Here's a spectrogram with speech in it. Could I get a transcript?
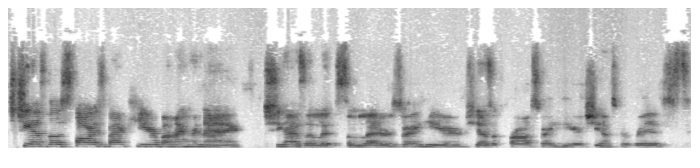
She has those stars back here behind her neck. She has a lit some letters right here. She has a cross right here. She has her wrist,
